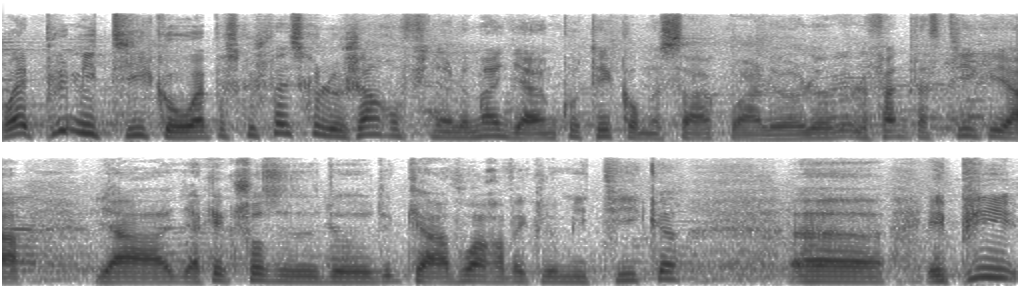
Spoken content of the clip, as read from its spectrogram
Ouais, plus mythique, ouais, parce que je pense que le genre, finalement, il y a un côté comme ça. Quoi. Le, fantastique, il y, a, il, y a, il y a, quelque chose qui a à voir avec le mythique. Euh, et puis,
